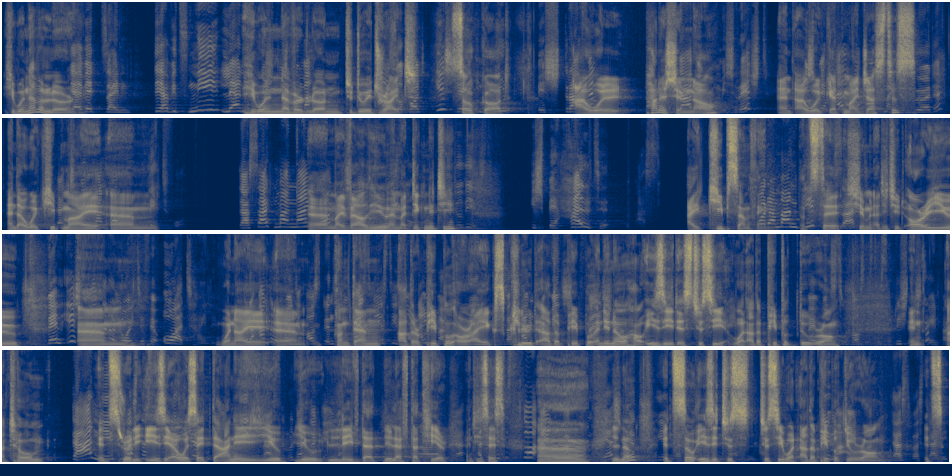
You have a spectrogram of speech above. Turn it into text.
he will never learn. Der wird sein, der wird's nie lernen. he will never learn to do it right. so God I will punish him now and I will get my justice and I will keep my um, Recht vor. Da sagt man, nein, uh, my value and my dignity. wie du willst. Ich behalte was. I keep something. That's the human attitude. Or you, Wenn ich andere Leute verurteile, when I um, condemn ich weiß, es ist so other people or I exclude other people, and you know how easy it is to see what other people do wrong. zu Hause ist das richtig In at home, it's really easy. I always say, Dani, you lassen. Und dann you leave that, you left that here, and he says, ist so einfach, sehr you know, schwer zu sehen, it's so easy to to see what other people do wrong. It's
